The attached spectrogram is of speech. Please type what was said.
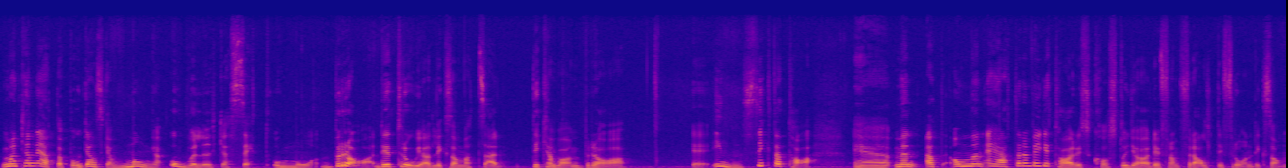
man kan äta på ganska många olika sätt och må bra. Det tror jag liksom att så här, det kan vara en bra eh, insikt att ha. Eh, men att om man äter en vegetarisk kost och gör det framförallt ifrån liksom,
